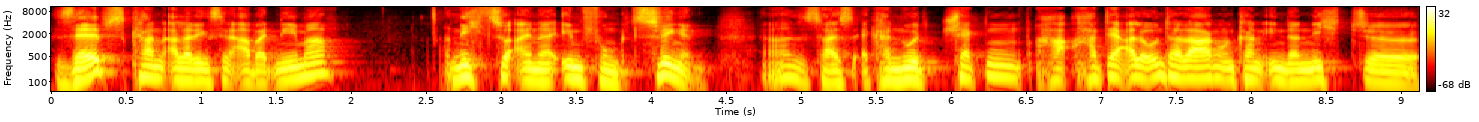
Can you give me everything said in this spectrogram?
selbst kann allerdings den Arbeitnehmer nicht zu einer Impfung zwingen. Ja, das heißt, er kann nur checken, ha, hat er alle Unterlagen und kann ihn dann nicht äh, äh,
